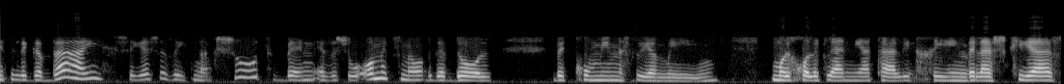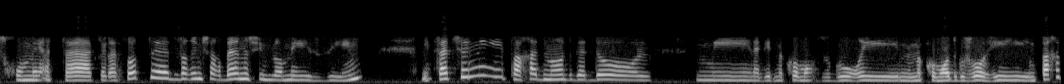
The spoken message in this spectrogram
את לגביי שיש איזו התנגשות בין איזשהו אומץ מאוד גדול בתחומים מסוימים, כמו יכולת להניע תהליכים ולהשקיע סכומי עתק ולעשות אה, דברים שהרבה אנשים לא מעיזים. מצד שני, פחד מאוד גדול מנגיד מקומות סגורים, ממקומות גבוהים, פחד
